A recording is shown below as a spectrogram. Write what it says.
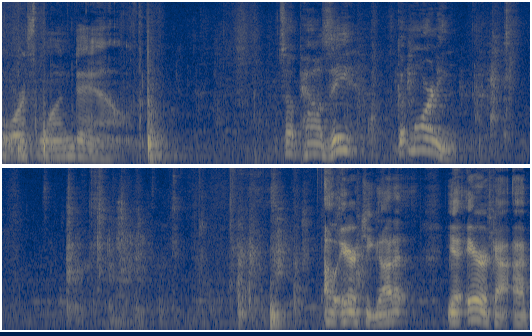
Fourth one down. What's up, Pal Z? Good morning. Oh, Eric, you got it? Yeah, Eric, I,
